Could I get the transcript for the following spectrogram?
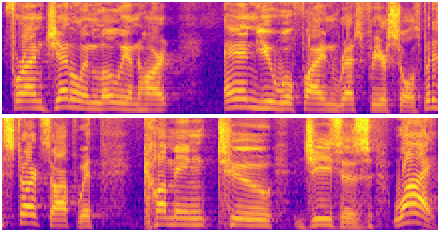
for I'm gentle and lowly in heart, and you will find rest for your souls. But it starts off with coming to Jesus. Why?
